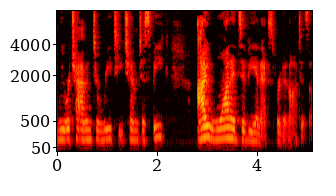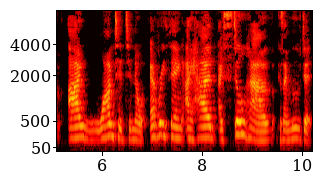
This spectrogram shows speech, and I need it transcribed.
we were having to reteach him to speak, I wanted to be an expert in autism. I wanted to know everything. I had, I still have, because I moved it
